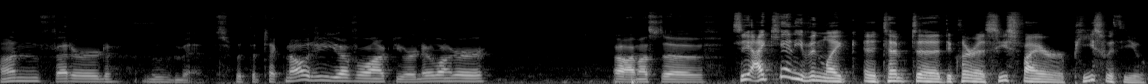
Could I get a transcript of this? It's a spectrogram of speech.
Unfettered movement. With the technology you have locked, you are no longer. Oh, I must have. See, I can't even like attempt to declare a ceasefire or peace with you.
